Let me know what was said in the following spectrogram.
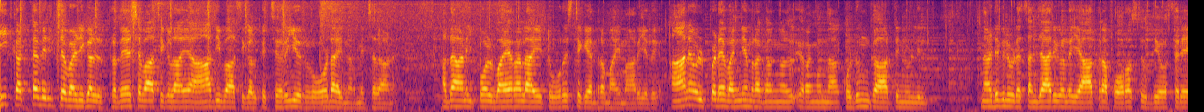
ഈ കട്ട വിരിച്ച വഴികൾ പ്രദേശവാസികളായ ആദിവാസികൾക്ക് ചെറിയൊരു റോഡായി നിർമ്മിച്ചതാണ്. അതാണ് ഇപ്പോൾ വൈറലായി ടൂറിസ്റ്റ് കേന്ദ്രമായി മാറിയത്. ആന ഉൾപ്പെടെ വന്യമൃഗങ്ങൾ ഇറങ്ങുന്ന കൊടുങ്കാട്ടിനുള്ളിൽ നടുവിലൂടെ സഞ്ചാരികളുടെ യാത്ര ഫോറസ്റ്റ് ഉദ്യോഗസ്ഥരെ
